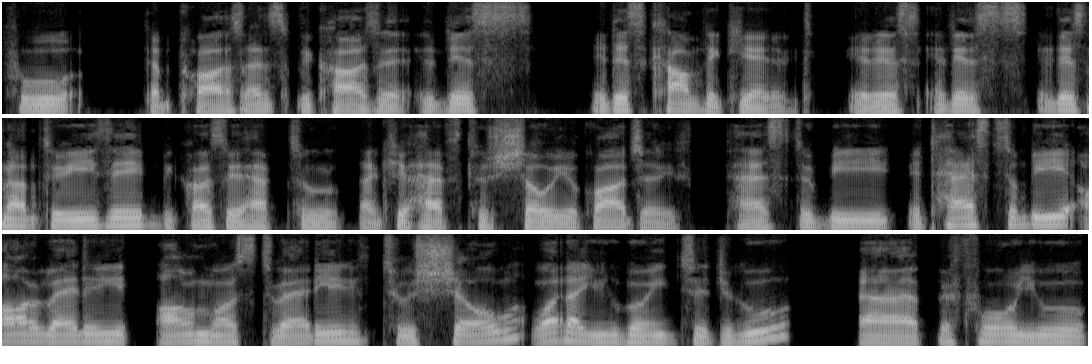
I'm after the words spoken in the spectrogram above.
through the process because it, it is it is complicated. It is it is it is not too easy because you have to like you have to show your project. It has to be it has to be already almost ready to show what are you going to do uh, before you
